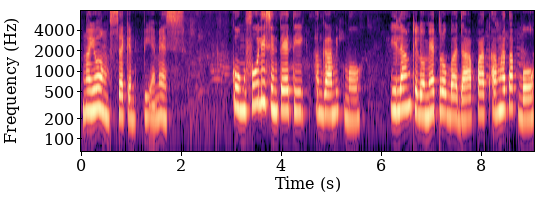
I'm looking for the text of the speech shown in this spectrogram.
ngayong second PMS. Kung fully synthetic ang gamit mo, ilang kilometro ba dapat ang natakbo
